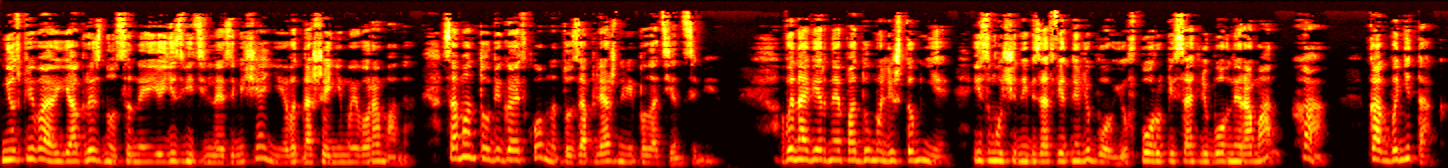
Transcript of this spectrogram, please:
Не успеваю я огрызнуться на ее язвительное замечание в отношении моего романа. Саманта убегает в комнату за пляжными полотенцами. Вы, наверное, подумали, что мне, измученной безответной любовью, впору писать любовный роман? Ха! Как бы не так.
